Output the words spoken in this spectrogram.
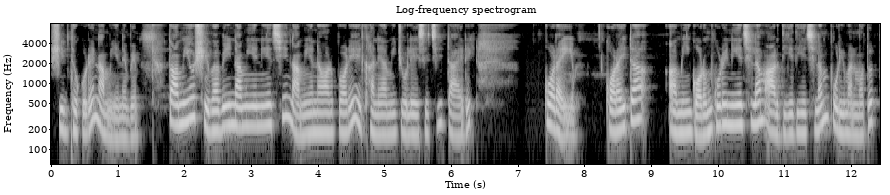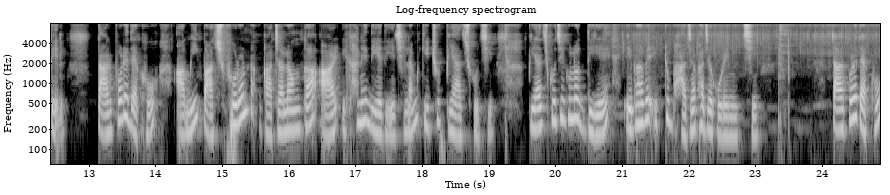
সিদ্ধ করে নামিয়ে নেবে। তো আমিও সেভাবেই নামিয়ে নিয়েছি। নামিয়ে নেওয়ার পরে এখানে আমি চলে এসেছি ডাইরেক্ট কড়াইয়ে। কড়াইটা আমি গরম করে নিয়েছিলাম আর দিয়ে দিয়েছিলাম পরিমাণ মতো তেল। তারপরে দেখো, আমি পাঁচফোড়ন কাঁচা লঙ্কা আর এখানে দিয়ে দিয়েছিলাম কিছু পেঁয়াজ কুচি। পেঁয়াজ কুচিগুলো দিয়ে এভাবে একটু ভাজা ভাজা করে নিচ্ছি। তারপরে দেখো,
